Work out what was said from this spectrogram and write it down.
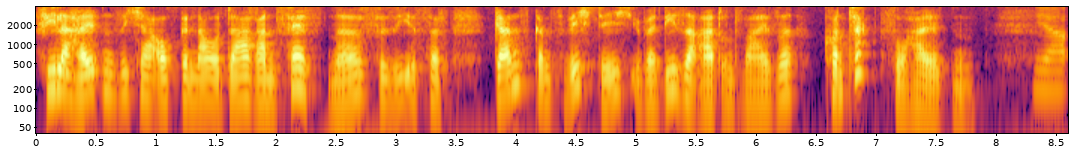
Viele halten sich ja auch genau daran fest, ne? Für sie ist das ganz, ganz wichtig, über diese Art und Weise Kontakt zu halten. Ja,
